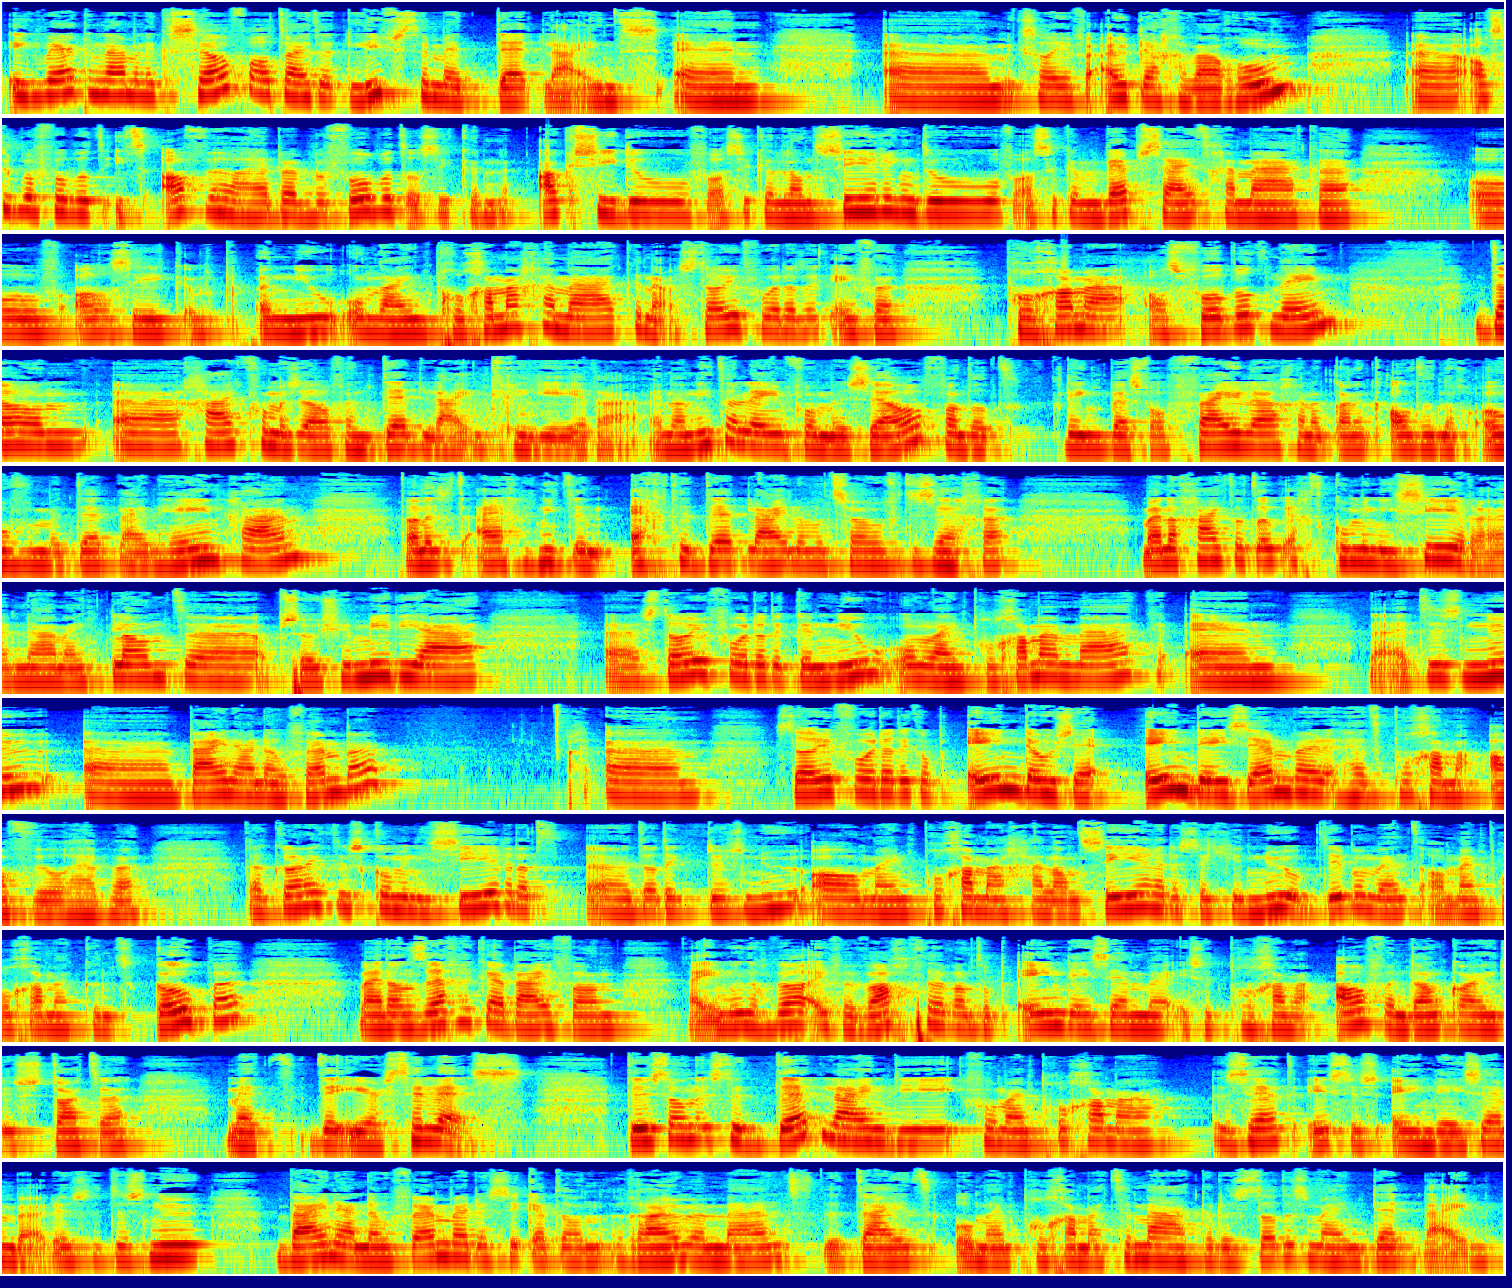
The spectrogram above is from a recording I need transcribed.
Ik werk namelijk zelf altijd het liefste met deadlines. En um, ik zal je even uitleggen waarom. Uh, als ik bijvoorbeeld iets af wil hebben, bijvoorbeeld als ik een actie doe, of als ik een lancering doe, of als ik een website ga maken, of als ik een, een nieuw online programma ga maken. Nou, stel je voor dat ik even programma als voorbeeld neem dan uh, ga ik voor mezelf een deadline creëren. En dan niet alleen voor mezelf, want dat klinkt best wel veilig en dan kan ik altijd nog over mijn deadline heen gaan. Dan is het eigenlijk niet een echte deadline, om het zo over te zeggen. Maar dan ga ik dat ook echt communiceren naar mijn klanten, op social media. Uh, stel je voor dat ik een nieuw online programma maak en nou, het is nu uh, bijna november. Um, stel je voor dat ik op 1, 1, december het programma af wil hebben. Dan kan ik dus communiceren dat, uh, dat ik dus nu al mijn programma ga lanceren. Dus dat je nu op dit moment al mijn programma kunt kopen. Maar dan zeg ik erbij van, nou, je moet nog wel even wachten, want op 1 december is het programma af en dan kan je dus starten met de eerste les. Dus dan is de deadline die voor mijn programma zet, is dus 1 december. Dus het is nu bijna november, dus ik heb dan ruim een maand de tijd om mijn programma te maken. Dus dat is mijn deadline.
